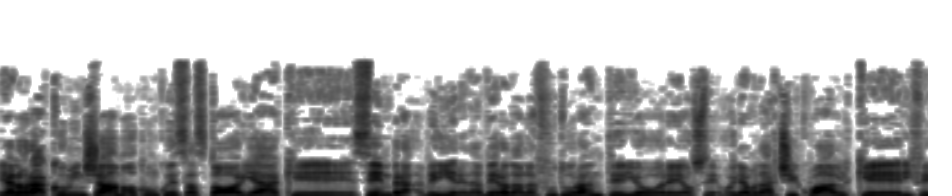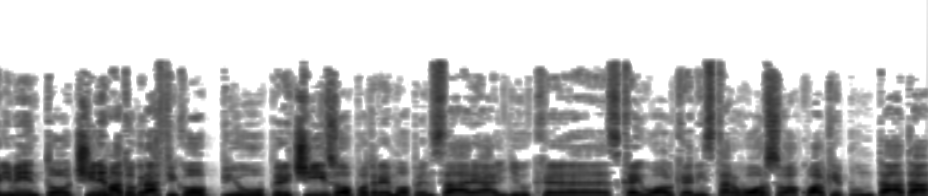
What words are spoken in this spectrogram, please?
E allora cominciamo con questa storia che sembra venire davvero dal futuro anteriore, o se vogliamo darci qualche riferimento cinematografico più preciso, potremmo pensare a Luke eh, Skywalker in Star Wars o a qualche puntata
